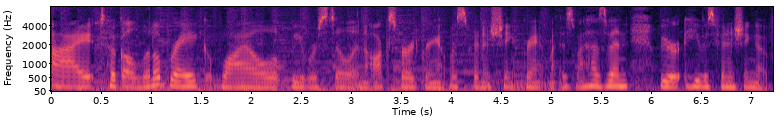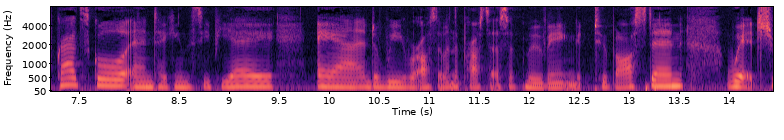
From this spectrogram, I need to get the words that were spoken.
I took a little break while we were still in Oxford. Grant was finishing. Grant is my husband. We were he was finishing up grad school and taking the CPA, and we were also in the process of moving to Boston, which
